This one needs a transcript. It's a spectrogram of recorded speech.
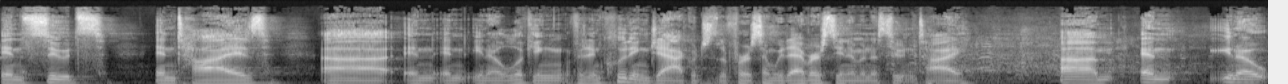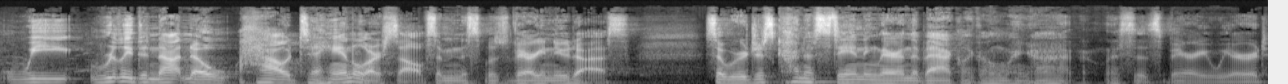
in suits, in ties, uh, in, in, you know, looking, including Jack, which is the first time we'd ever seen him in a suit and tie. Um, and you know, we really did not know how to handle ourselves. I mean, this was very new to us. So we were just kind of standing there in the back, like, oh my God, this is very weird.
